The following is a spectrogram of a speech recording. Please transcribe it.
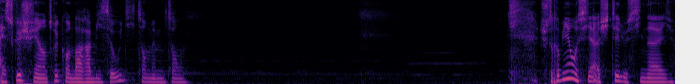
Est-ce que je fais un truc en Arabie Saoudite en même temps? Je voudrais bien aussi acheter le Sinaï.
